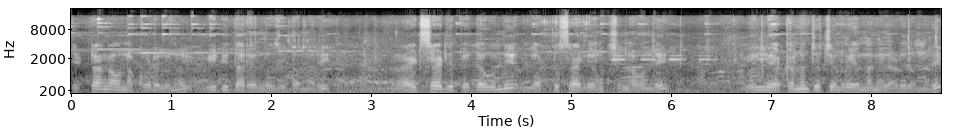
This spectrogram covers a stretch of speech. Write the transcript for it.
దిట్టంగా ఉన్న కోడలు ఉన్నాయి. వీటి ధర ఎంతో చూద్దాం మరి. రైట్ సైడ్ది పెద్దగా ఉంది లెఫ్ట్ సైడ్ది ఏమో చిన్నగా ఉంది. వీళ్ళు ఎక్కడి నుంచి వచ్చిండ్రు ఏందనేది అడుగుదాం మరి.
